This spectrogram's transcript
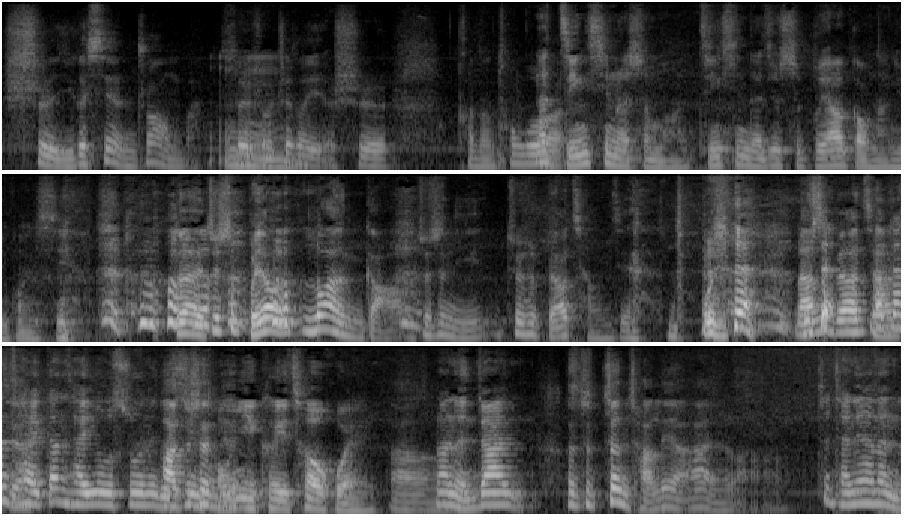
是一个现状吧。所以说这个也是可能通过那警醒了什么？警醒的就是不要搞男女关系。对，就是不要乱搞，就是你就是不要强奸，不是，男的不要强奸。他刚才刚才又说那个啊就是你性同意可以撤回，啊，那人家那是正常恋爱了。正常恋爱，那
